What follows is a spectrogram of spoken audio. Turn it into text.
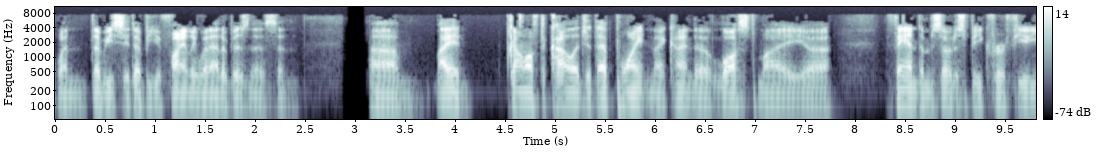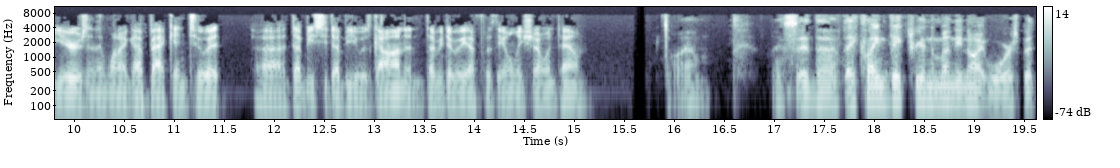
When WCW finally went out of business, and um, I had gone off to college at that point, and I kind of lost my uh, fandom, so to speak, for a few years. And then when I got back into it, uh, WCW was gone, and WWF was the only show in town. Well, I said uh, they claimed victory in the Monday Night Wars, but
